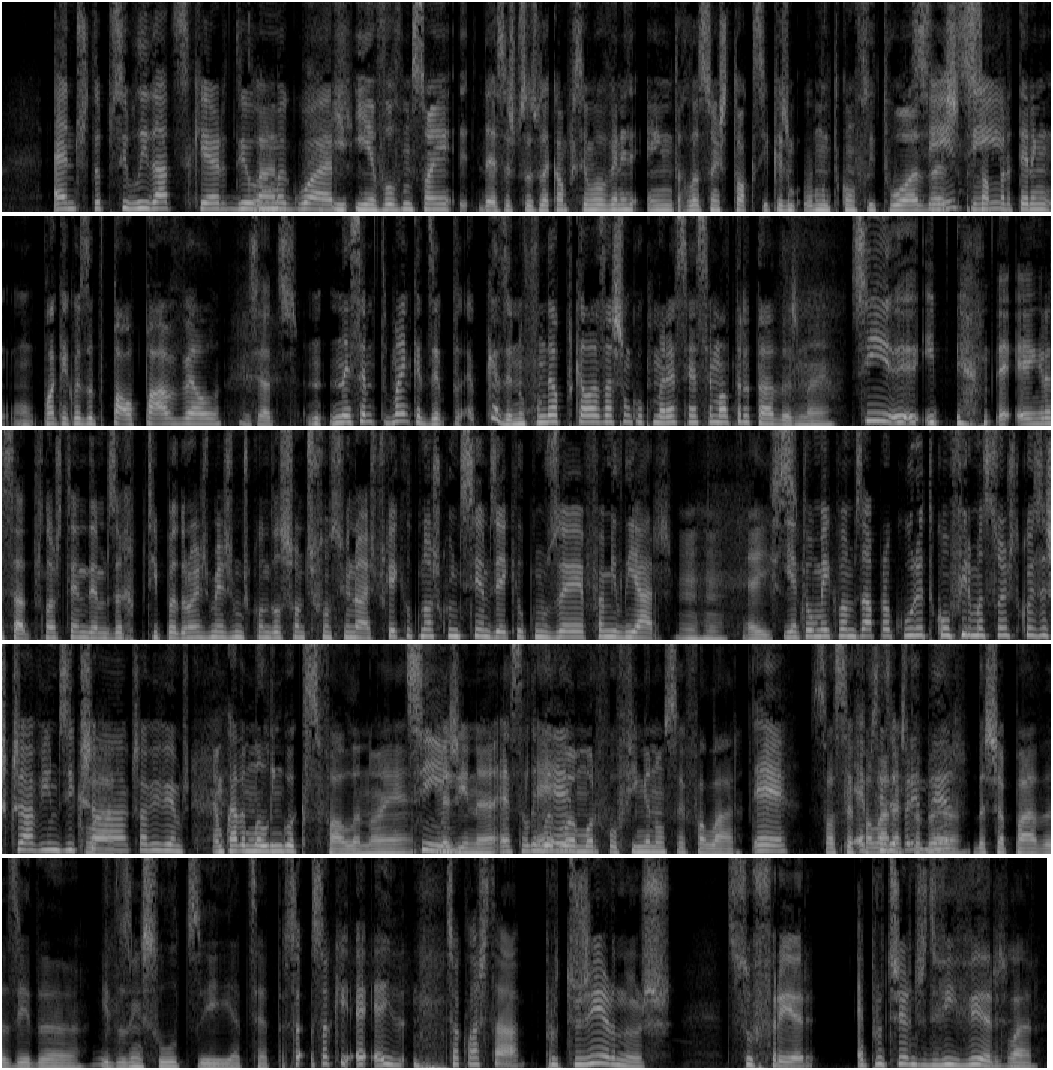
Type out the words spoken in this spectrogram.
antes da possibilidade sequer de eu claro. me magoar. E, e envolvo-me só em. Essas pessoas acabam por se envolverem em relações tóxicas muito conflituosas sim, sim. só para terem qualquer coisa de palpável. Exato. Nem muito bem, quer dizer, quer dizer, no fundo é porque elas acham que o que merecem é ser maltratadas, não é? Sim, e, é, é engraçado porque nós tendemos a repetir padrões mesmo quando eles são disfuncionais, porque é aquilo que nós conhecemos, é aquilo que nos é familiar. Uhum, é isso. E então meio que vamos à procura de confirmações de coisas que já vimos e que, claro. já, que já vivemos. É um bocado uma língua que se fala, não é? Sim. Imagina, essa língua é... do amor fofinho eu não sei falar. É. Só sei é falar esta da, das chapadas e, de, e dos insultos e etc. Só, só que, é, é, só que lá está, proteger-nos de sofrer é proteger-nos de viver. Claro.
